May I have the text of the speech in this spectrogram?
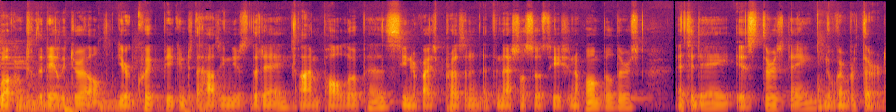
Welcome to the Daily Drill, your quick peek into the housing news of the day. I'm Paul Lopez, Senior Vice President at the National Association of Home Builders, and today is Thursday, November 3rd.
